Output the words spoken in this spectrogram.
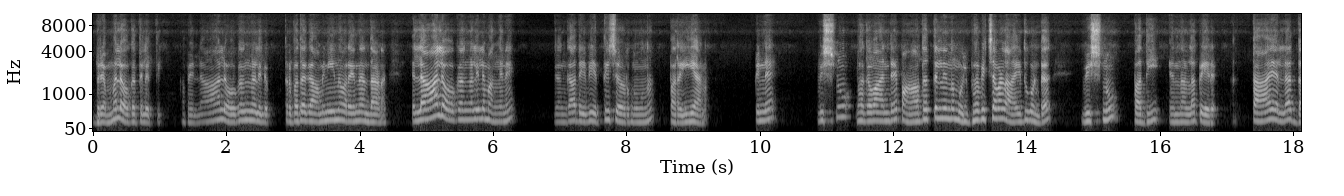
ബ്രഹ്മലോകത്തിലെത്തി. അപ്പൊ എല്ലാ ലോകങ്ങളിലും ത്രിപദഗാമിനി എന്ന് പറയുന്നത് എന്താണ്? എല്ലാ ലോകങ്ങളിലും അങ്ങനെ ഗംഗാദേവി എത്തിച്ചേർന്നു എന്ന് പറയുകയാണ്. പിന്നെ വിഷ്ണു ഭഗവാന്റെ പാദത്തിൽ നിന്നും ഉത്ഭവിച്ചവൾ ആയതുകൊണ്ട് വിഷ്ണു പതി എന്നുള്ള പേര് തായല്ല ദ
